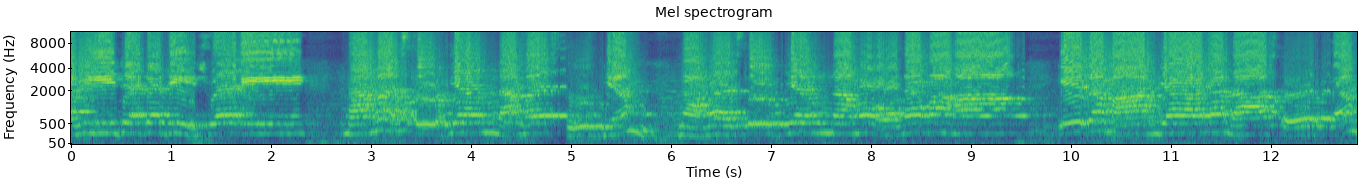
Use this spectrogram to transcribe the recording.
సకల కామా వారాహి జగదీశ్వరి. నమస్తుభ్యం నమస్తుభ్యం నమస్తుభ్యం నమో నమః. ఏదమాంజాననా స్తోత్రం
